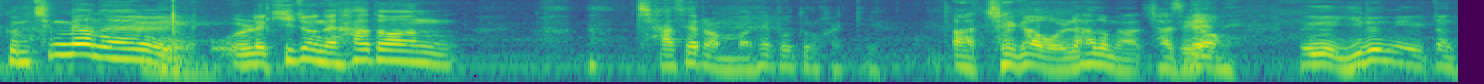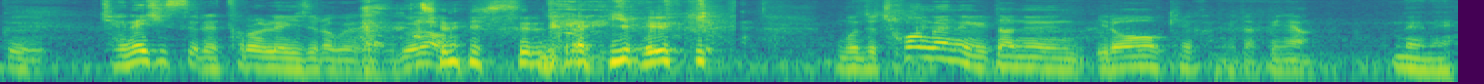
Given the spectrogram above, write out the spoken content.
그럼 측면을 네. 원래 기존에 하던 자세로 한번 해보도록 할게요. 아, 제가 원래 하던 자세요? 네네. 이게 이름이 일단 그 Genesis lateral raise라고 해가지고요. Genesis 네, 이게 이렇게. 먼저 처음에는 일단은 이렇게 갑니다, 그냥. 네네.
